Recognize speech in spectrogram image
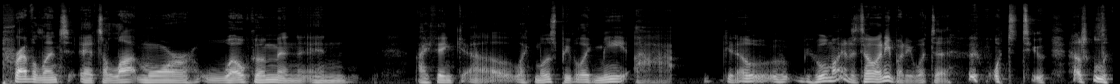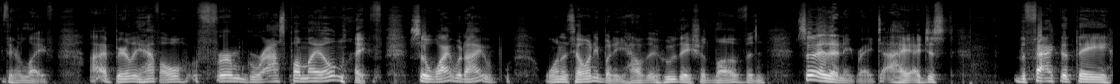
prevalent. It's a lot more welcome, and and I think uh, like most people like me, you know, who am I to tell anybody what to what to do, how to live their life? I barely have a firm grasp on my own life, so why would I want to tell anybody how they, who they should love? And so, at any rate, I, I just the fact that they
